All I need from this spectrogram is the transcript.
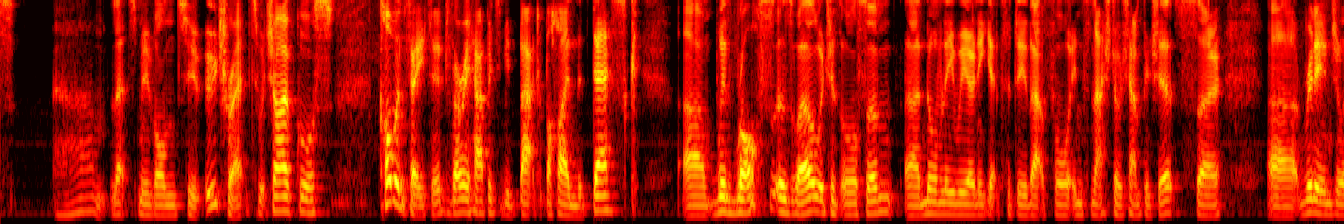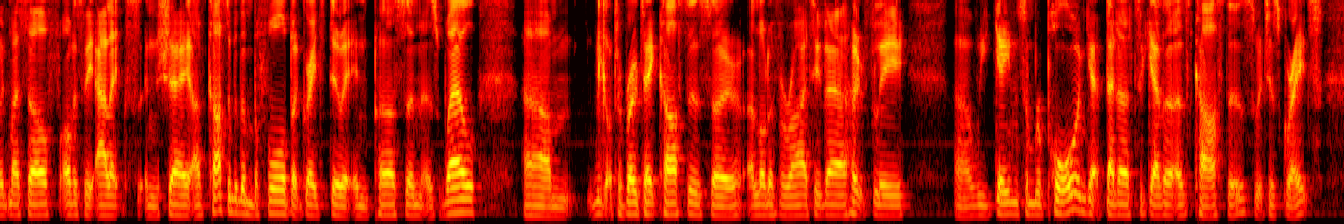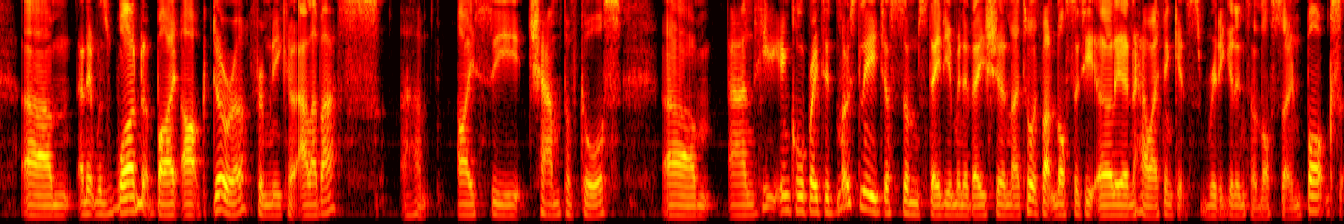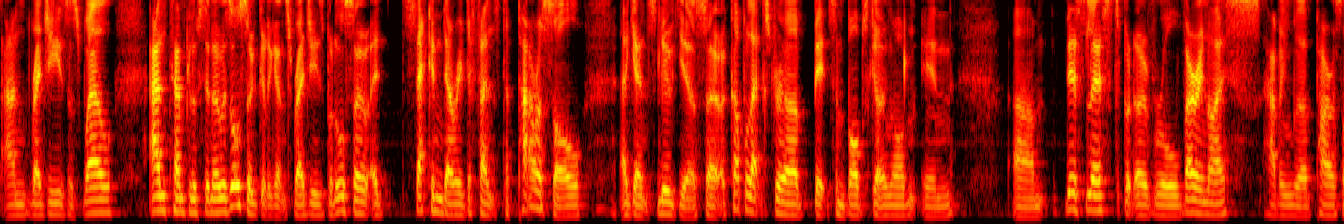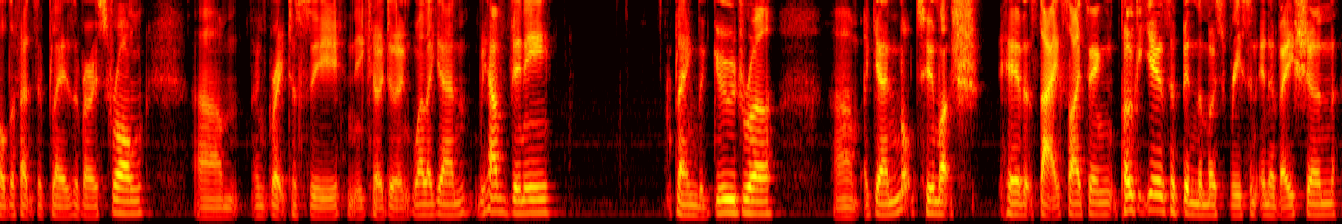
Um, let's move on to Utrecht, which I, of course, commentated. Very happy to be back behind the desk um, with Ross as well, which is awesome. Uh, normally, we only get to do that for international championships, so uh, really enjoyed myself. Obviously, Alex and Shay, I've casted with them before, but great to do it in person as well. Um, we got to rotate casters, so a lot of variety there. Hopefully, uh, we gain some rapport and get better together as casters, which is great. Um, and it was won by Arcdura from Nico Alabas, um, IC champ, of course. Um, and he incorporated mostly just some stadium innovation. I talked about Lost City earlier and how I think it's really good into Lost Zone box and Reggie's as well. And Temple of Sinnoh is also good against Reggie's, but also a secondary defense to Parasol against Lugia. So a couple extra bits and bobs going on in um, this list, but overall very nice. Having the Parasol defensive players are very strong. Um, and great to see Nico doing well again. We have Vinny playing the Goodra. Um, again, not too much here that's that exciting. Pokegears have been the most recent innovation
